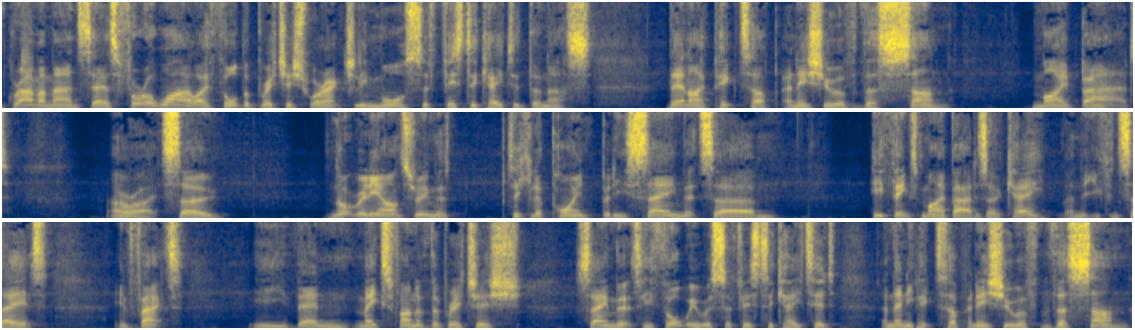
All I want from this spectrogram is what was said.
Grammarman says, For a while I thought the British were actually more sophisticated than us. Then I picked up an issue of The Sun. My bad. All right, so not really answering the particular point, but he's saying that um, he thinks my bad is okay and that you can say it. In fact, he then makes fun of the British, saying that he thought we were sophisticated, and then he picked up an issue of The Sun.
